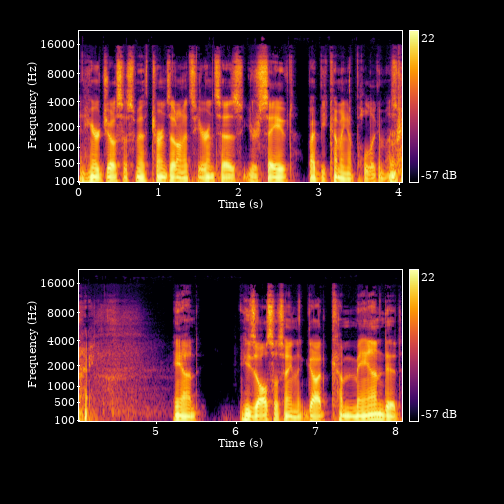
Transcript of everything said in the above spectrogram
And here Joseph Smith turns it on its ear and says, You're saved by becoming a polygamist. Right. And he's also saying that God commanded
